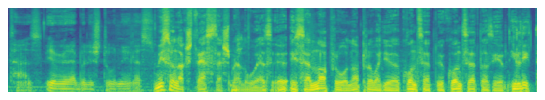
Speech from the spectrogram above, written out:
ház. Jövőre ebből is turné lesz. Viszonylag stresszes meló ez, hiszen napról napra, vagy koncertről koncert azért illik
